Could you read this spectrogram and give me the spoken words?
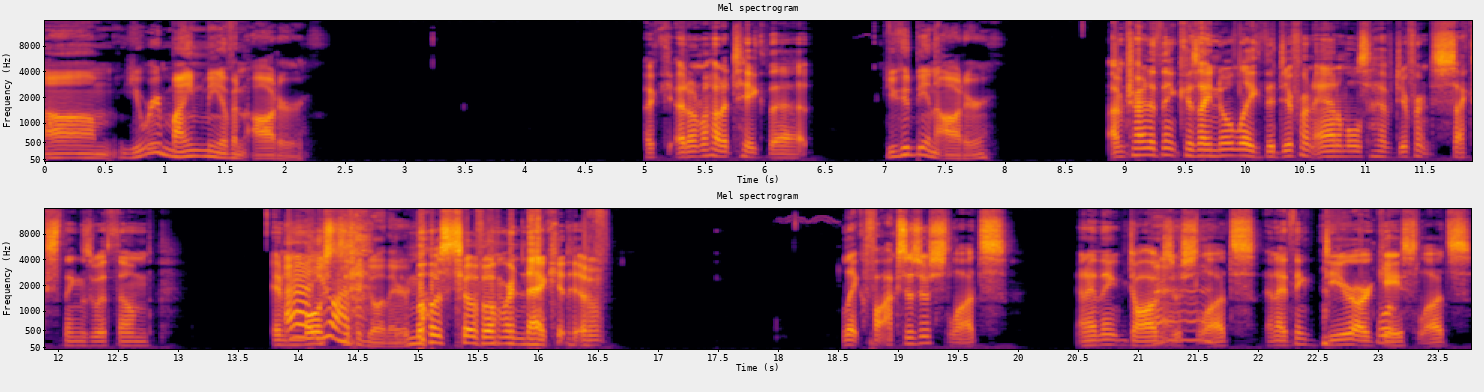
Um, you remind me of an otter. I, I don't know how to take that. You could be an otter. I'm trying to think because I know like the different animals have different sex things with them, and Ah, most you don't have to go there. most of them are negative. Like foxes are sluts, and I think dogs are Ah. sluts, and I think deer are Well- gay sluts.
